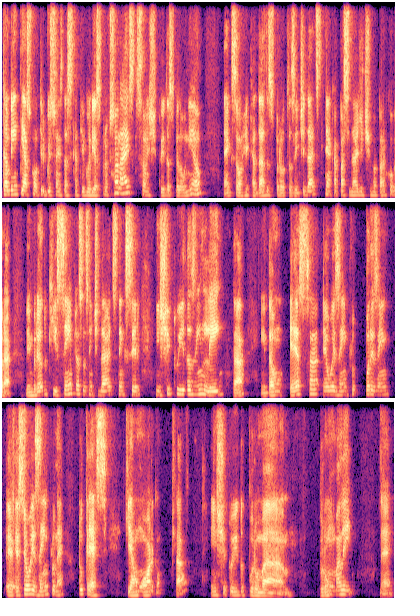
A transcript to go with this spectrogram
Também tem as contribuições das categorias profissionais, que são instituídas pela União, né, que são arrecadadas por outras entidades que têm a capacidade ativa para cobrar. Lembrando que sempre essas entidades têm que ser instituídas em lei, tá? Então, essa é o exemplo, por exemplo, é, esse é o exemplo, né, do Cresce, que é um órgão, tá? Instituído por uma, por uma lei, né,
